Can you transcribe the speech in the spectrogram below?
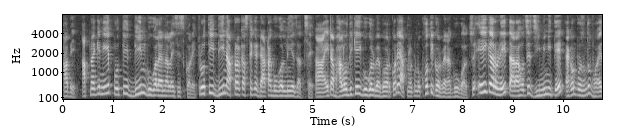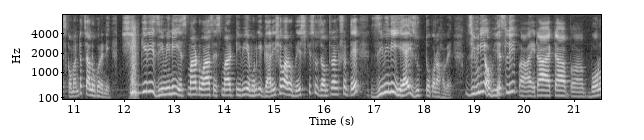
ভাবে। আপনাকে নিয়ে প্রতিদিন গুগল অ্যানালাইসিস করে। প্রতিদিন আপনার কাছ থেকে ডাটা গুগল নিয়ে যাচ্ছে। এটা ভালো দিকেই গুগল ব্যবহার করে, আপনার কোনো ক্ষতি করবে না গুগল সো এই কারণেই তারা হচ্ছে জিমিনিতে এখন পর্যন্ত ভয়েস কমান্ডটা চালু করেনি। শিগগিরই Gemini smart watch smart TV এমনকি গাড়ি সহ আরও বেশ কিছু যন্ত্রাংশতে জিমিনি এআই যুক্ত করা হবে। জিমিনি অবভিয়াসলি এটা একটা বড়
